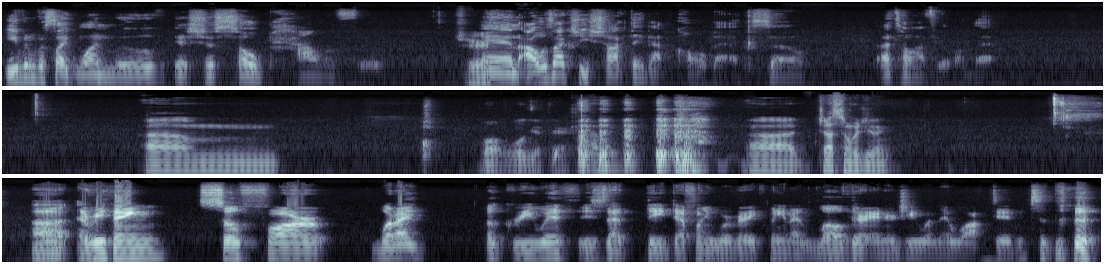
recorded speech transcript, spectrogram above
even if it's like one move, it's just so powerful. Sure. And I was actually shocked they got a call back, so that's how I feel on that. Um, well, we'll get there. uh, Justin, what do you think? Uh, everything so far, what I agree with is that they definitely were very clean. I love their energy when they walked into the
